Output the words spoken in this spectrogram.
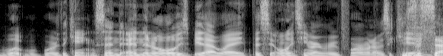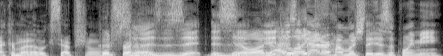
What were the Kings, and and it'll always be that way. This is the only team I rooted for when I was a kid. He's a Sacramento exceptional. Good for So him. this is it. This is You know it. what? It I doesn't like- matter how much they disappoint me.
